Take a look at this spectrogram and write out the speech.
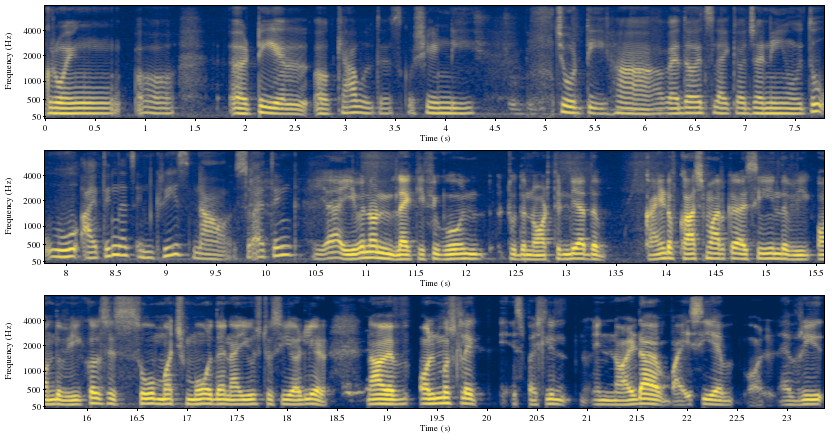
growing uh, a tail, uh, क्या बोलते हैं इसको शेंडी चोटी हाँ whether it's like a जनेऊ तो वो I think that's increased now. So I think yeah even on like if you go in, to the north india the kind of cash marker I see in the ve- on the vehicles is so much more than I used to see earlier. Now I've almost like especially in Noida, I see ev- every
